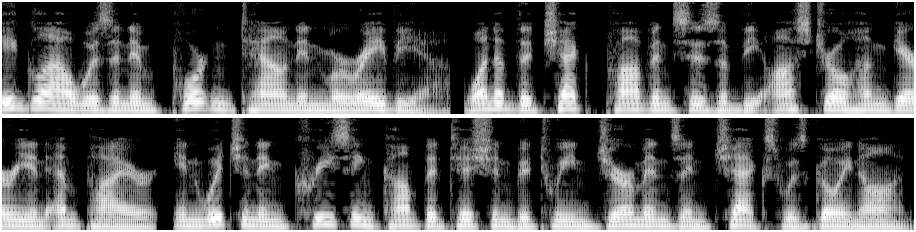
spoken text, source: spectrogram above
Iglau was an important town in Moravia, one of the Czech provinces of the Austro-Hungarian Empire, in which an increasing competition between Germans and Czechs was going on.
